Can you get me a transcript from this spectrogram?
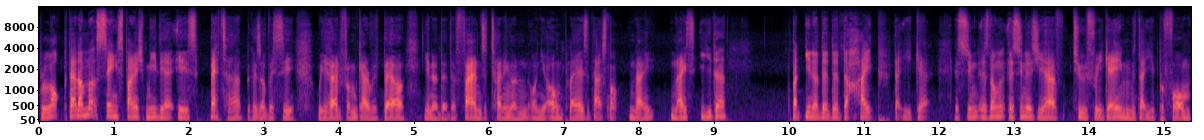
block that. I'm not saying Spanish media is better because obviously we heard from Gareth Bale, you know, that the fans are turning on on your own players. That's not ni- nice either. But you know the, the the hype that you get as soon as long as soon as you have two three games that you perform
